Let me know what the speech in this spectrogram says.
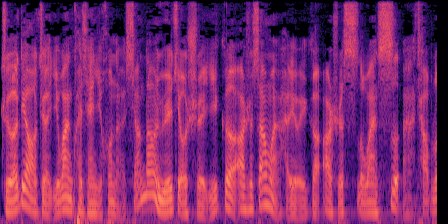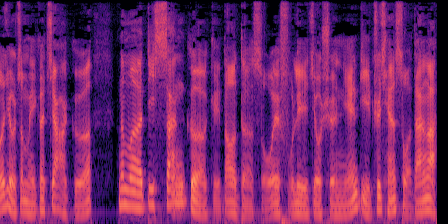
折掉这一万块钱以后呢，相当于就是一个二十三万，还有一个二十四万四啊，差不多就是这么一个价格。那么第三个给到的所谓福利就是年底之前锁单啊，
